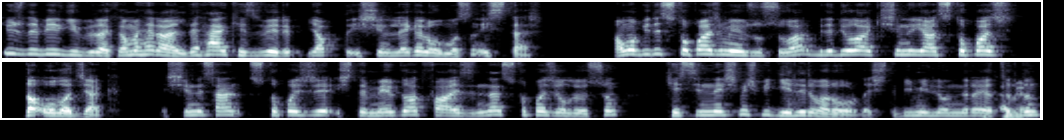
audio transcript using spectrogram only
Yüzde bir gibi bir rakama herhalde herkes verip yaptığı işin legal olmasını ister. Ama bir de stopaj mevzusu var. Bir de diyorlar ki şimdi ya stopaj da olacak. E Şimdi sen stopajı işte mevduat faizinden stopaj alıyorsun. Kesinleşmiş bir gelir var orada işte. 1 milyon lira yatırdın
